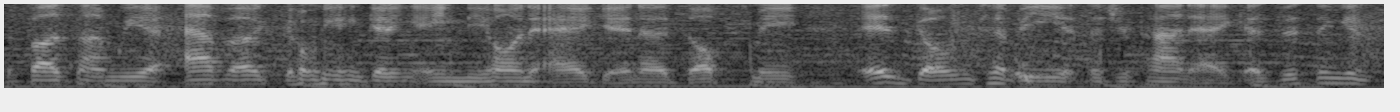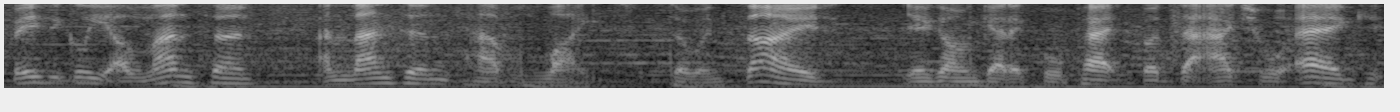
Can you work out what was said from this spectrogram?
The first time we are ever going and getting a neon egg in Adopt Me is going to be the Japan egg, as this thing is basically a lantern, and lanterns have light. So inside, you go and get a cool pet, but the actual egg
